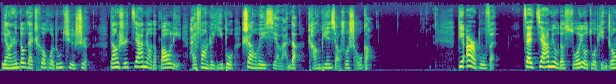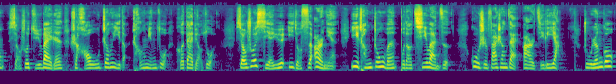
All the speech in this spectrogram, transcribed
两人都在车祸中去世。当时，加缪的包里还放着一部尚未写完的长篇小说手稿。第二部分，在加缪的所有作品中，小说《局外人》是毫无争议的成名作和代表作。小说写于1942年，译成中文不到七万字。故事发生在阿尔及利亚，主人公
